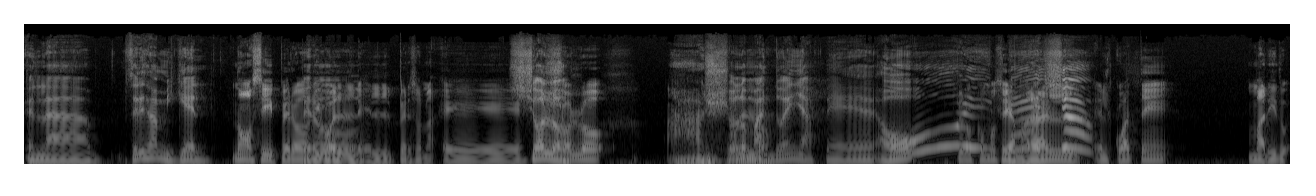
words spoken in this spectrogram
en la serie se llama Miguel. No, sí, pero, Pero- digo el, el personaje. Eh, Xolo. Xolo. Ah, Solo. Mandueña. Pe- ¡Oh! Pero ¿cómo se llamará el, cuate maridu-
